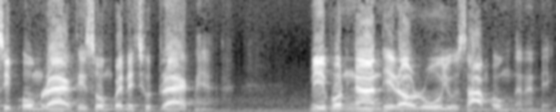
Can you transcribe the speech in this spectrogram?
60 องค์แรกที่ส่งไปในชุดแรกเนี่ยมีผลงานที่เรารู้อยู่สามองค์แต่นั้นเอง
